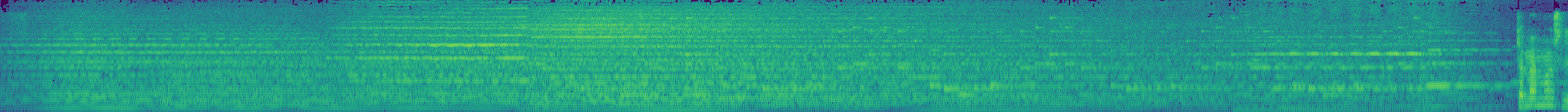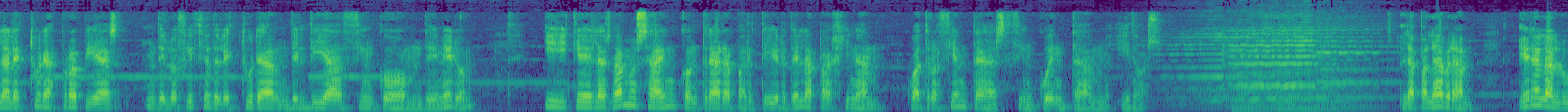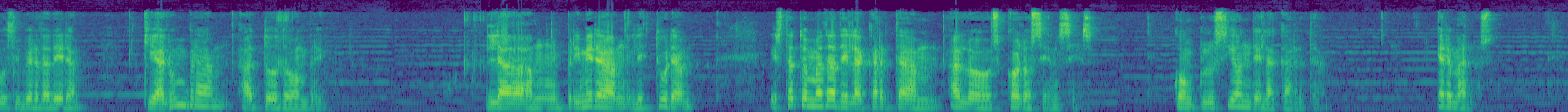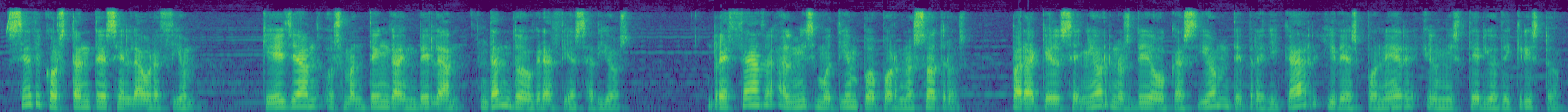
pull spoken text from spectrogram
Tomamos las lecturas propias del oficio de lectura del día 5 de enero y que las vamos a encontrar a partir de la página 452. La palabra era la luz verdadera que alumbra a todo hombre. La primera lectura está tomada de la carta a los colosenses. Conclusión de la carta. Hermanos, Sed constantes en la oración, que ella os mantenga en vela dando gracias a Dios. Rezad al mismo tiempo por nosotros, para que el Señor nos dé ocasión de predicar y de exponer el misterio de Cristo,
